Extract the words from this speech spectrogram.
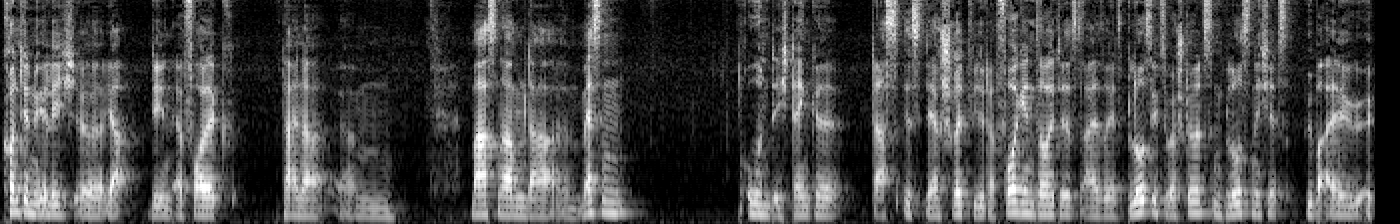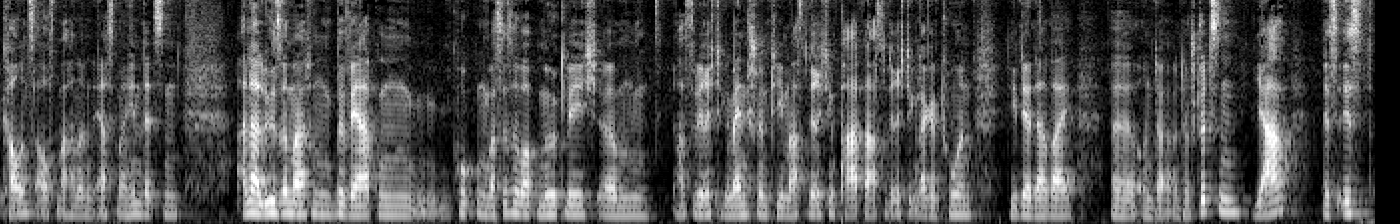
kontinuierlich äh, ja, den Erfolg deiner ähm, Maßnahmen da ähm, messen. Und ich denke, das ist der Schritt, wie du da vorgehen solltest. Also jetzt bloß nichts überstürzen, bloß nicht jetzt überall Accounts aufmachen, sondern erstmal hinsetzen, Analyse machen, bewerten, gucken, was ist überhaupt möglich. Ähm, hast du die richtigen Menschen im Team? Hast du die richtigen Partner? Hast du die richtigen Agenturen, die dir dabei äh, unter, unterstützen? Ja, es ist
